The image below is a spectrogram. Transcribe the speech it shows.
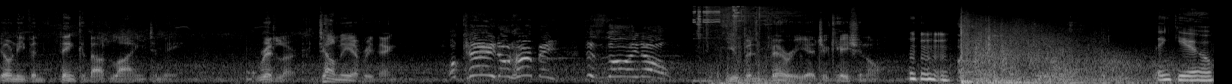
Don't even think about lying to me. Riddler, tell me everything. Okay, don't hurt me! This is all I know! You've been very educational. Thank you.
